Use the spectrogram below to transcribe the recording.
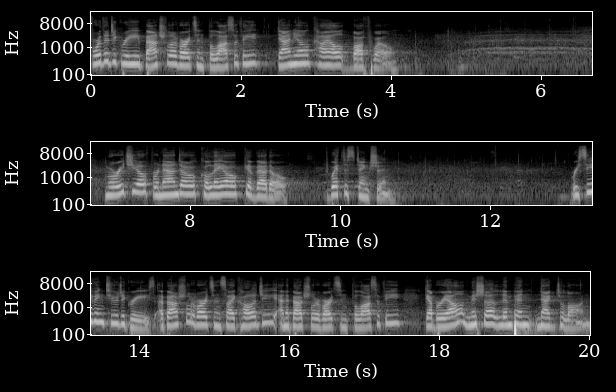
For the degree Bachelor of Arts in Philosophy, Daniel Kyle Bothwell. Mauricio Fernando Coleo Quevedo with distinction. Receiving two degrees, a Bachelor of Arts in Psychology and a Bachelor of Arts in Philosophy, Gabrielle Misha Limpen Nagtalon.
